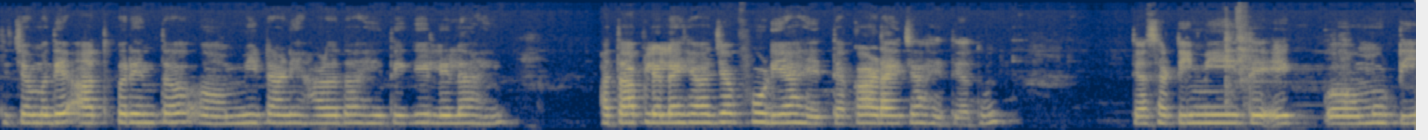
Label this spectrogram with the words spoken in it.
त्याच्यामध्ये आतपर्यंत मीठ आणि हळद आहे ते गेलेलं आहे. आता आपल्याला ह्या ज्या फोडी आहेत त्या काढायच्या आहेत यातून त्यासाठी मी इथे एक मोठी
